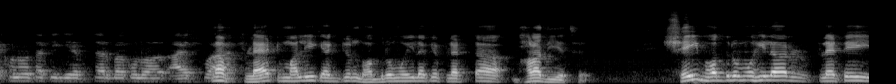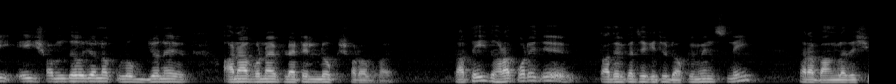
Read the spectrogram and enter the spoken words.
এখনও তাকে গ্রেপ্তার বা কোনো না ফ্ল্যাট মালিক একজন ভদ্রমহিলাকে ফ্ল্যাটটা ভাড়া দিয়েছে। সেই ভদ্রমহিলার ফ্ল্যাটেই এই সন্দেহজনক লোকজনের আনাগোনায় ফ্ল্যাটের লোক সরব হয়। তাতেই ধরা পড়ে যে তাদের কাছে কিছু ডকুমেন্টস নেই তারা বাংলাদেশি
